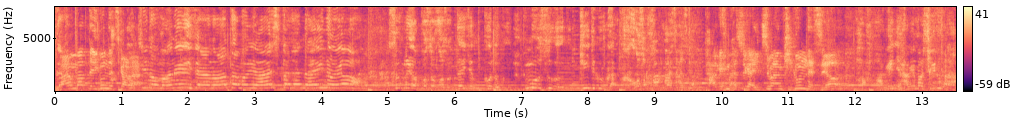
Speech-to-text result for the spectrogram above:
頑張っていくんですから。うちのマネージャーの頭には明日がないのよ。それをこそこそ大丈夫くぬくもうすぐ聞いてくるから。こそこそ励ましが一番効くんですよ。は励に励ましいるな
